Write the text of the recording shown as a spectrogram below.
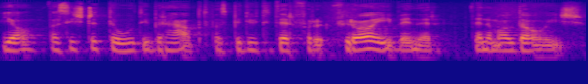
ja, was ist der Tod überhaupt? Was bedeutet er für, für euch, wenn er dann einmal da ist?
